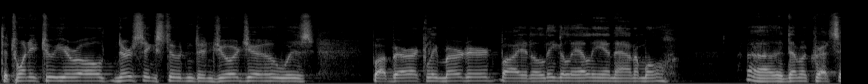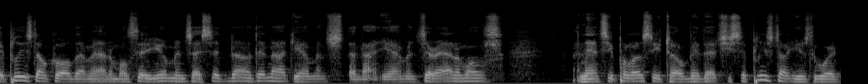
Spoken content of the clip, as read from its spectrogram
the 22 year old nursing student in Georgia who was barbarically murdered by an illegal alien animal. Uh, the Democrats say, please don't call them animals. They're humans. I said, no, they're not humans. They're not humans. They're animals. And Nancy Pelosi told me that. She said, please don't use the word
